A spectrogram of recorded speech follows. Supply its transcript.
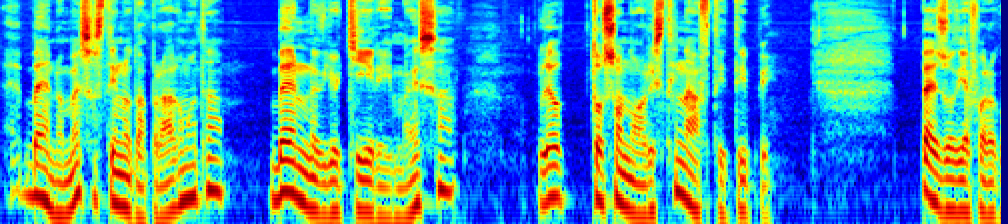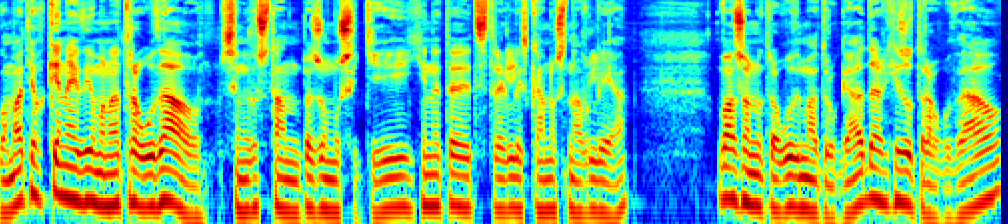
Ε, μπαίνω μέσα, στείνω τα πράγματα. Μπαίνουν δύο κύριοι μέσα. Λέω τόσο νωρίς, τι είναι αυτή η τύπη. Παίζω διάφορα κομμάτια. Έχω και ένα ίδιο να τραγουδάω. Συνήθως όταν παίζω μουσική, γίνεται τη τρελής, κάνω συναυλία. Βάζω ένα τραγούδι Μαντρουγκάντα, αρχίζω τραγουδάω.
